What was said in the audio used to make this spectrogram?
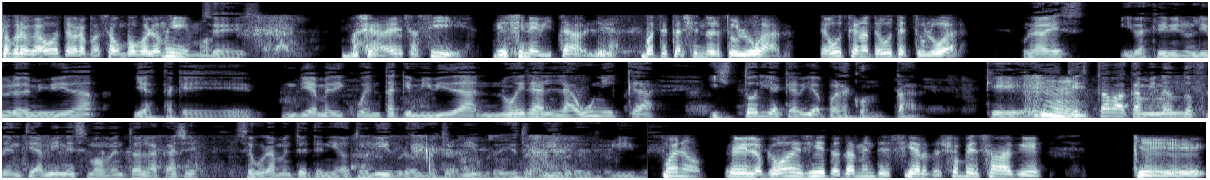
yo creo que a vos te habrá pasado un poco lo mismo. O sea, es así, es inevitable. Vos te estás yendo de tu lugar. Te guste o no te guste, es tu lugar. Una vez iba a escribir un libro de mi vida y hasta que un día me di cuenta que mi vida no era la única historia que había para contar que el que hmm. estaba caminando frente a mí en ese momento en la calle seguramente tenía otro libro y otro libro y otro libro y otro libro. Bueno, eh, lo que vos decís es totalmente cierto. Yo pensaba que que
